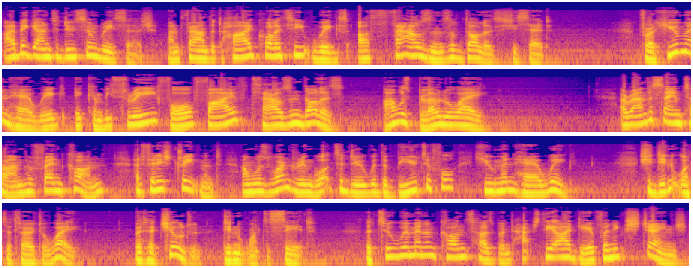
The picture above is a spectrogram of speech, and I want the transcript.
I began to do some research and found that high quality wigs are thousands of dollars, she said. For a human hair wig, it can be three, four, five thousand dollars. I was blown away. Around the same time, her friend Conn had finished treatment and was wondering what to do with the beautiful human hair wig. She didn't want to throw it away, but her children didn't want to see it. The two women and Conn's husband hatched the idea for an exchange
